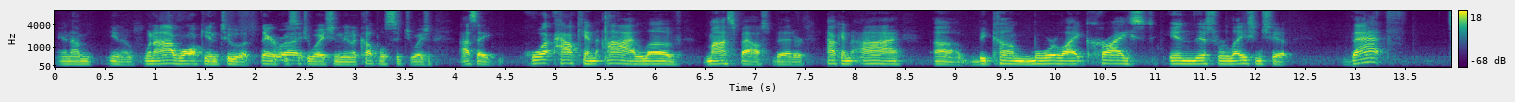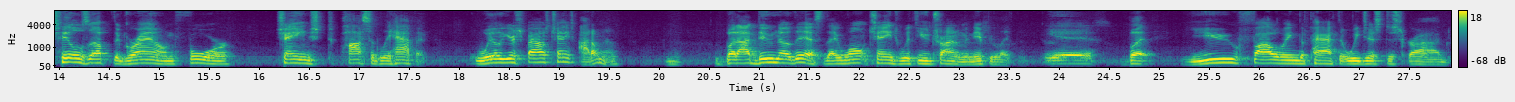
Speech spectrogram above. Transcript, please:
and I'm you know when I walk into a therapy Right. situation in a couple situation, I say what how can I love my spouse better? How can I uh, become more like Christ in this relationship? that tills up the ground for change to possibly happen. Will your spouse change? I don't know. But I do know this they won't change with you trying to manipulate them. Yes. But you following the path that we just described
